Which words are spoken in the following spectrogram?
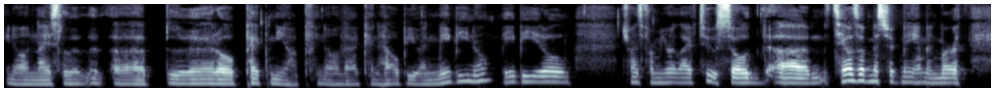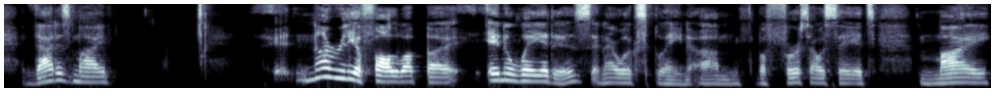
you know, a nice little, uh, little pick me up, you know, that can help you. And maybe, you know, maybe it'll transform your life too. So, um, Tales of Mischief, Mayhem, and Mirth, that is my, not really a follow up, but in a way it is, and I will explain. Um, but first, I would say it's my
